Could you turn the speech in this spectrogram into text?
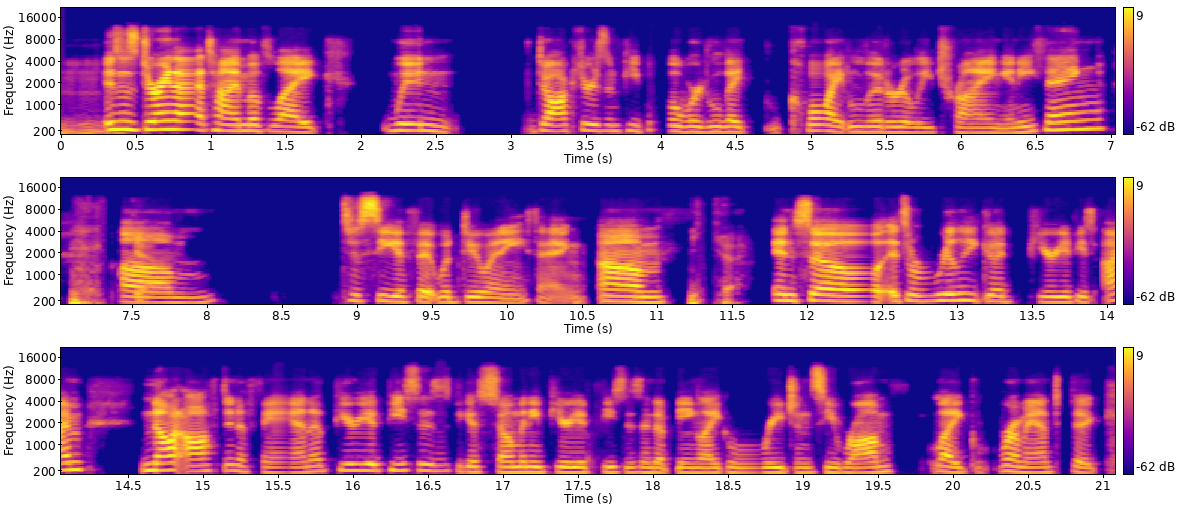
Mhm. this is during that time of like when doctors and people were like quite literally trying anything Yeah. um to see if it would do anything um yeah. And so it's a really good period piece. I'm not often a fan of period pieces because so many period pieces end up being like regency rom like romantic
